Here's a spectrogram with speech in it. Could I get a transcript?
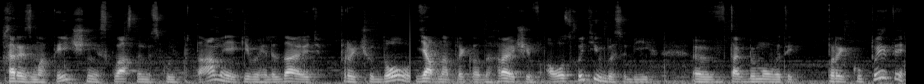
харизматичні, з класними скульптами, які виглядають причудово. Я б, наприклад, граючи в АОС, хотів би собі їх, е, так би мовити, прикупити.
